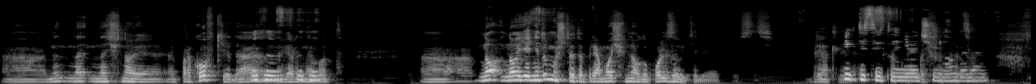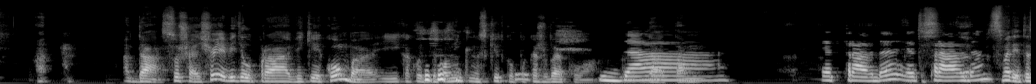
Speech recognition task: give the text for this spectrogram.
ночной парковки, да, uh-huh, наверное, uh-huh. вот. Но, но я не думаю, что это прям очень много пользователей, то есть вряд ли. Их действительно не очень много, да. Да, слушай, а еще я видел про VK Combo и какую-то дополнительную скидку по кэшбэку. Да, это правда, это правда. Э, смотри, ты,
